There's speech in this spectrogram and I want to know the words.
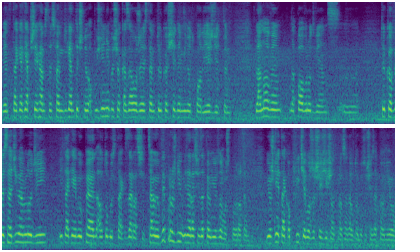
Więc tak jak ja przyjechałem z tym swoim gigantycznym opóźnieniem, to się okazało, że jestem tylko 7 minut po odjeździe tym planowym na powrót, więc y, tylko wysadziłem ludzi i tak jak był pełen autobus, tak zaraz się cały wypróżnił i zaraz się zapełnił znowu z powrotem. Już nie tak obficie, może 60% autobusu się zapełniło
